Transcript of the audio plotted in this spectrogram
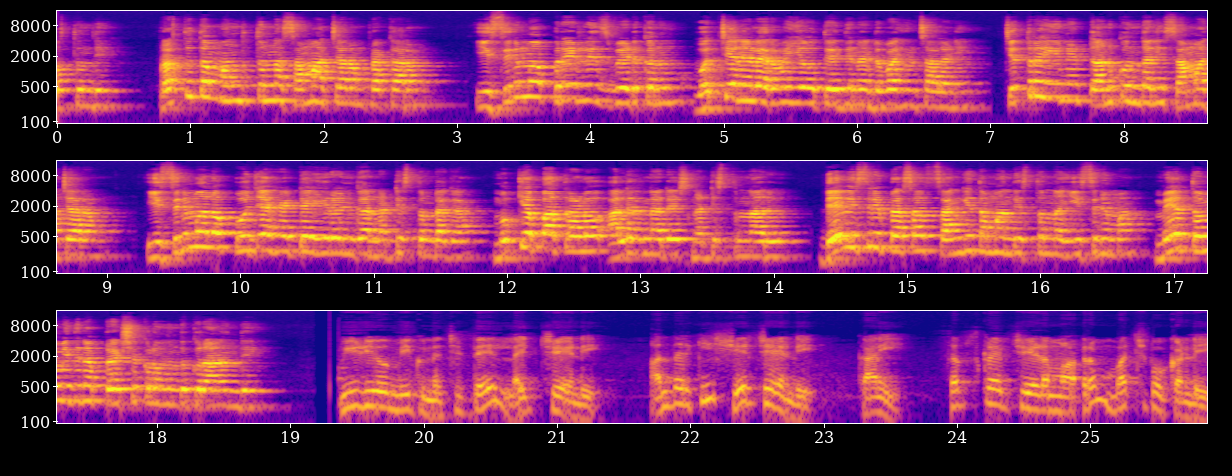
వస్తుంది. ప్రస్తుతం అందుతున్న సమాచారం ప్రకారం ఈ సినిమా ప్రీ రిలీజ్ వేడుకను వచ్చే నెల ఇరవయవ తేదీన నిర్వహించాలని చిత్ర యూనిట్ అనుకుందని సమాచారం. ఈ సినిమాలో పూజా హెగ్డే హీరోయిన్గా నటిస్తుండగా ముఖ్య పాత్రలో అల్లరి నరేష్ నటిస్తున్నారు. దేవిశ్రీ ప్రసాద్ సంగీతం అందిస్తున్న ఈ సినిమా మే తొమ్మిదిన ప్రేక్షకుల ముందుకు రానుంది. వీడియో మీకు నచ్చితే లైక్ చేయండి. అందరికీ షేర్ చేయండి. కానీ సబ్స్క్రైబ్ చేయడం మాత్రం మర్చిపోకండి.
